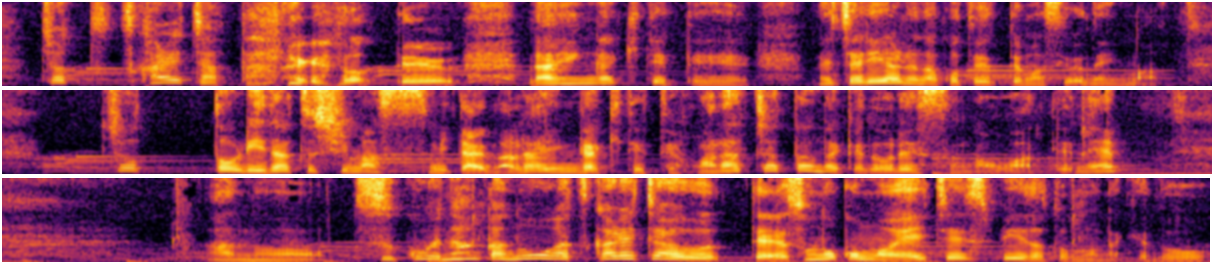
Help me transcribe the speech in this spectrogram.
「ちょっと疲れちゃったんだけど」っていう LINE が来ててめっちゃリアルなこと言ってますよね今。ちょっと離脱しますみたいな LINE が来てて笑っちゃったんだけどレッスンが終わってね。あのすごいなんか脳が疲れちゃうってその子も HSP だと思うんだけど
